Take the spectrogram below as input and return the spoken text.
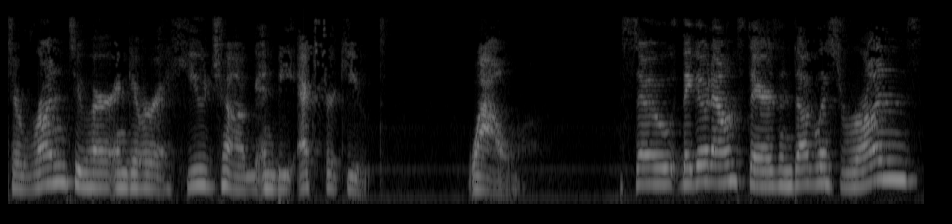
to run to her and give her a huge hug and be extra cute. Wow. So they go downstairs and Douglas runs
